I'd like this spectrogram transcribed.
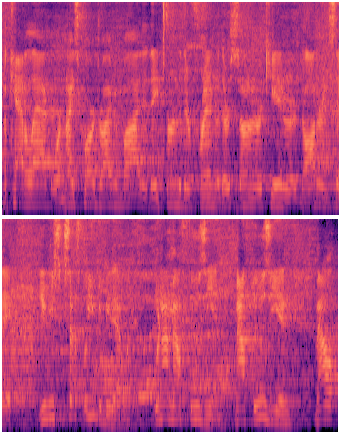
a Cadillac or a nice car driving by, that they turn to their friend or their son or their kid or their daughter and say, You be successful, you can be that way. We're not Malthusian. Malthusian Mal,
